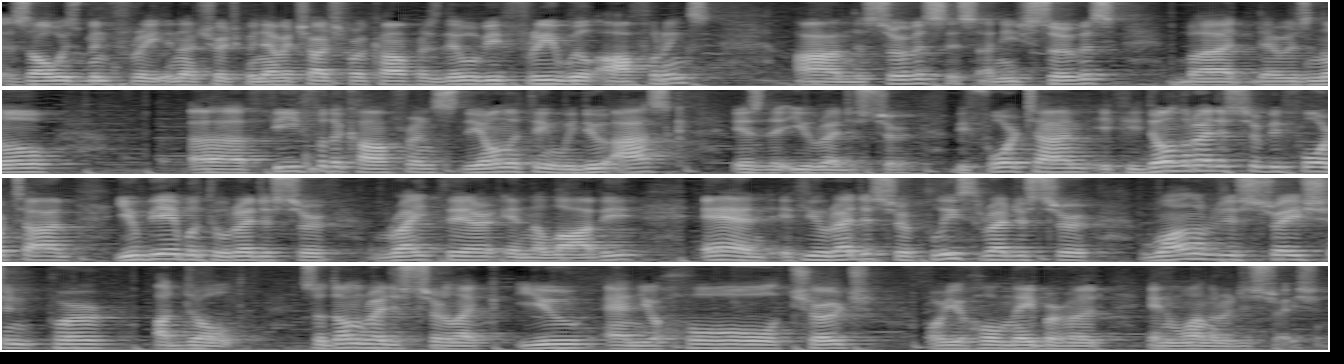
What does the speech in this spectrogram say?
has always been free in our church. We never charge for a conference. There will be free will offerings on the services, on each service, but there is no uh, fee for the conference. The only thing we do ask is that you register before time. If you don't register before time, you'll be able to register right there in the lobby. And if you register, please register one registration per adult. So don't register like you and your whole church or your whole neighborhood in one registration.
